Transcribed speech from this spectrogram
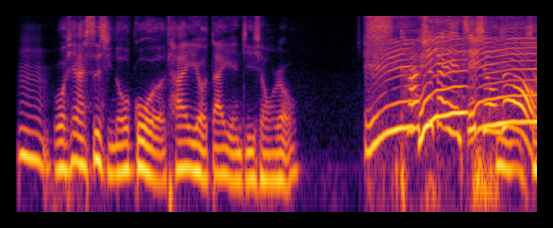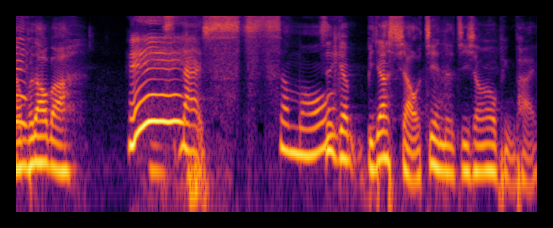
嗯，不过现在事情都过了，他也有代言鸡胸肉。诶，他去代言鸡胸肉，想不到吧？诶，那什么？是一个比较小件的鸡胸肉品牌，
